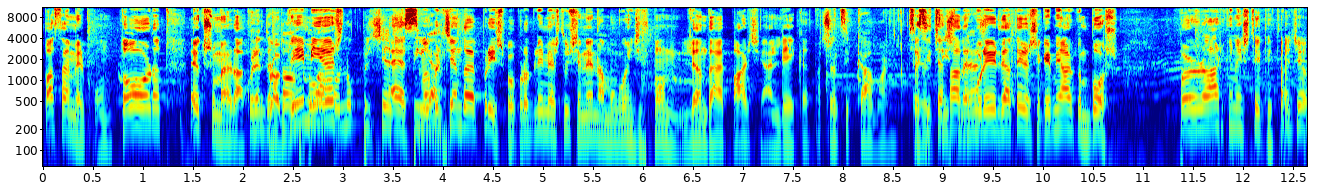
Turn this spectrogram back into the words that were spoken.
pastaj merr punëtorët, e kështu me radhë. Problemi është, nuk pëlqen shtëpia. E, s'më pëlqen do e prish, po problemi është që ne na mungojnë gjithmonë lënda e parë që janë lekët. Po çon si kamar. Se siç e tha edhe kur erdhi atëherë, se kemi arkën bosh për arkën e shtetit, tha gjë.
